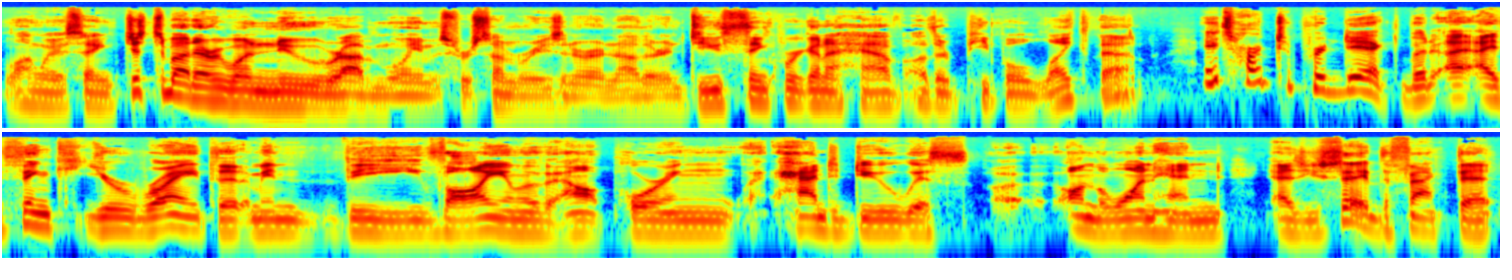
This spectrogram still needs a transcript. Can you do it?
Long way of saying just about everyone knew Robin Williams for some reason or another. And do you think we're going to have other people like that? It's hard to predict, but I, I think you're right that I mean the volume of outpouring had to do with, uh, on the one hand, as you say, the fact that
